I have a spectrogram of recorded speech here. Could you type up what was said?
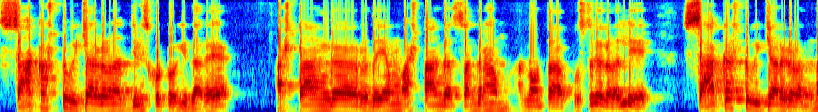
ಸಾಕಷ್ಟು ವಿಚಾರಗಳನ್ನ ತಿಳಿಸ್ಕೊಟ್ಟು ಹೋಗಿದ್ದಾರೆ. ಅಷ್ಟಾಂಗ ಹೃದಯಂ, ಅಷ್ಟಾಂಗ ಸಂಗ್ರಹಂ ಅನ್ನುವಂತಹ ಪುಸ್ತಕಗಳಲ್ಲಿ ಸಾಕಷ್ಟು ವಿಚಾರಗಳನ್ನ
